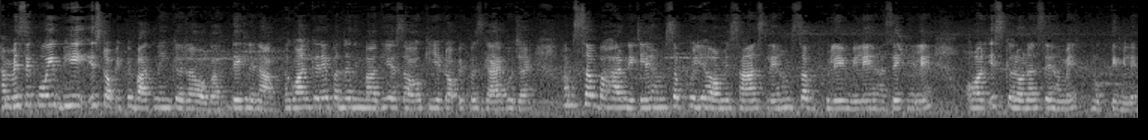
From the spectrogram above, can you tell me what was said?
हम में से कोई भी इस टॉपिक पे बात नहीं कर रहा होगा। देख लेना आप। भगवान करे, पंद्रह दिन बाद ही ऐसा हो कि ये टॉपिक बस गायब हो जाए। हम सब बाहर निकले, हम सब खुली हवा में सांस लें, हम सब खुले मिले, हंसे, खेलें और इस कोरोना से हमें मुक्ति मिले।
